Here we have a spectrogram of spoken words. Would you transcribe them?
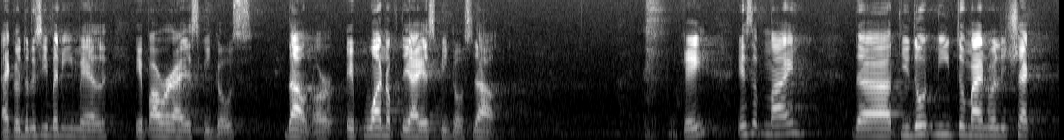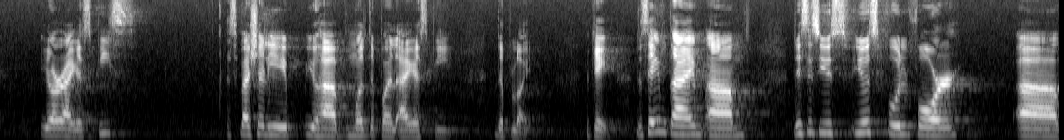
I could receive an email if our ISP goes down, or if one of the ISP goes down. Okay? Is of mind that you don't need to manually check your ISPs especially if you have multiple ISP deployed. Okay, the same time, um, this is use, useful for uh,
